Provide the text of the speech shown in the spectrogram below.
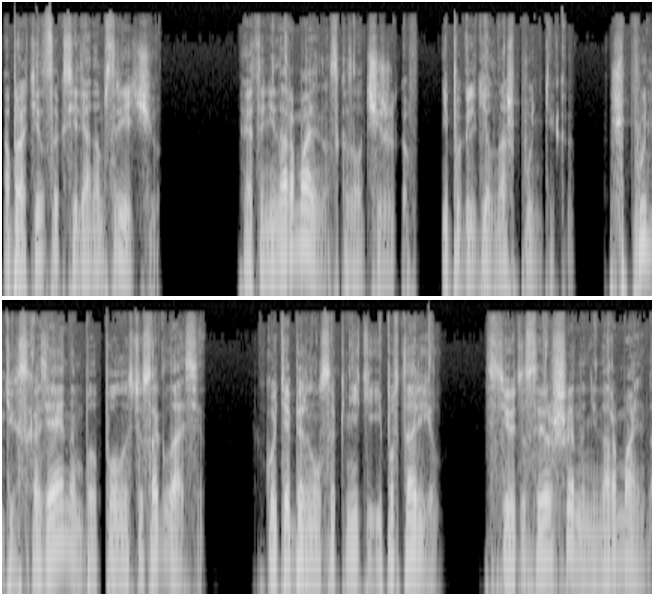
обратился к селянам с речью. «Это ненормально», — сказал Чижиков и поглядел на Шпунтика. Шпунтик с хозяином был полностью согласен. Котя обернулся к Нике и повторил. «Все это совершенно ненормально».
